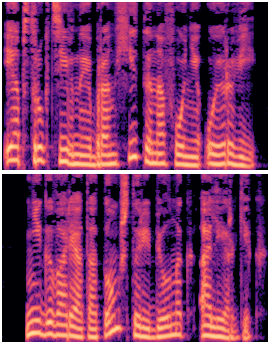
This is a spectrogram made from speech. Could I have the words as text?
и обструктивные бронхиты на фоне ОРВИ не говорят о том, что ребенок аллергик.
